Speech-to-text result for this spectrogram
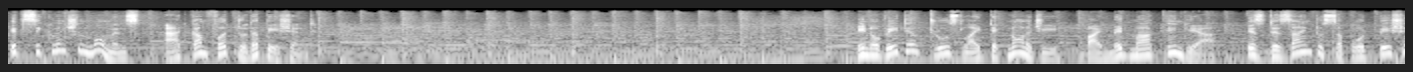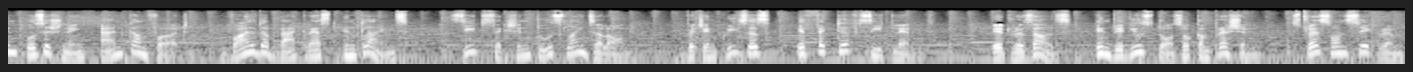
Its sequential movements add comfort to the patient. Innovative True Slide technology by Midmark India is designed to support patient positioning and comfort. While the backrest inclines, seat section 2 slides along, which increases effective seat length. It results in reduced torso compression, stress on sacrum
